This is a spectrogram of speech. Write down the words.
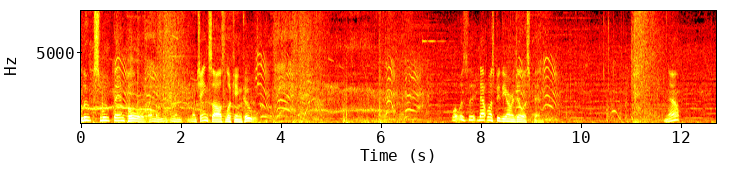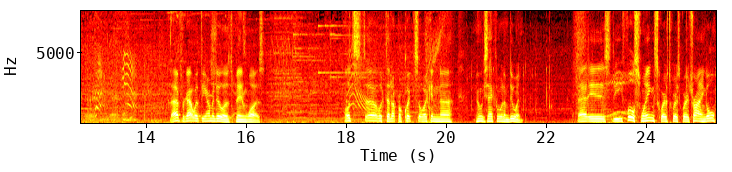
Loop, swoop, and pull. And my, my, my chainsaw's looking cool. What was it? That must be the armadillo spin. No. I forgot what the armadillo spin was. Let's uh, look that up real quick so I can uh, know exactly what I'm doing. That is the full swing, square, square, square, triangle.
